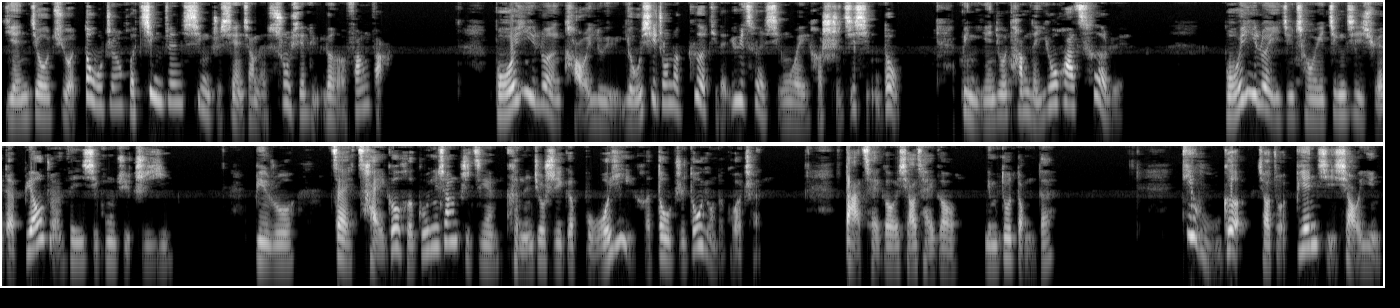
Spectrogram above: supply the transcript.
研究具有斗争或竞争性质现象的数学理论和方法。博弈论考虑游戏中的个体的预测行为和实际行动，并研究他们的优化策略。博弈论已经成为经济学的标准分析工具之一。比如，在采购和供应商之间，可能就是一个博弈和斗智斗勇的过程。大采购、小采购，你们都懂的。第五个叫做边际效应，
